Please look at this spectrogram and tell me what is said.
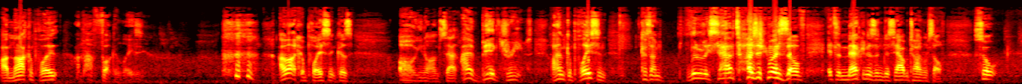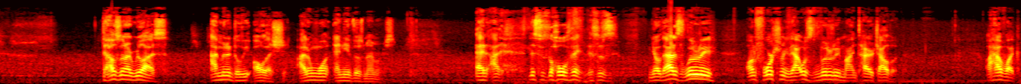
I'm not complacent. I'm not fucking lazy. I'm not complacent because, oh, you know, I'm sad. I have big dreams. I'm complacent because I'm literally sabotaging myself. It's a mechanism to sabotage myself. So that was when I realized I'm gonna delete all that shit. I don't want any of those memories. And I, this is the whole thing. This is, you know, that is literally, unfortunately, that was literally my entire childhood. I have like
